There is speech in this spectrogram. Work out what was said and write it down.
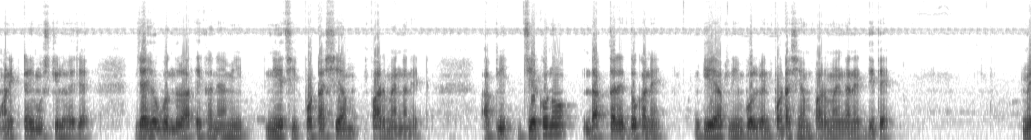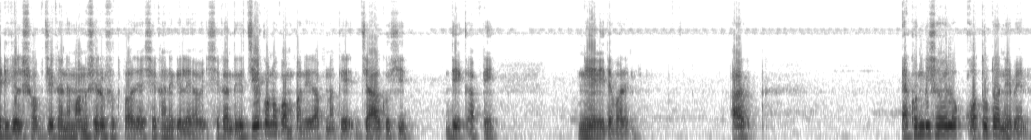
অনেকটাই মুশকিল হয়ে যায়। যাই হোক বন্ধুরা, এখানে আমি নিয়েছি পটাশিয়াম পারম্যাঙ্গানেট। আপনি যে কোনো ডাক্তারের দোকানে গিয়ে আপনি বলবেন পটাশিয়াম পারম্যাঙ্গানেট দিতে। মেডিকেল শপ যেখানে মানুষের ওষুধ পাওয়া যায় সেখানে গেলে হবে। সেখান থেকে যে কোনো কোম্পানির আপনাকে যা খুশি দিক আপনি নিয়ে নিতে পারেন। আর এখন বিষয় হলো কতটা নেবেন,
